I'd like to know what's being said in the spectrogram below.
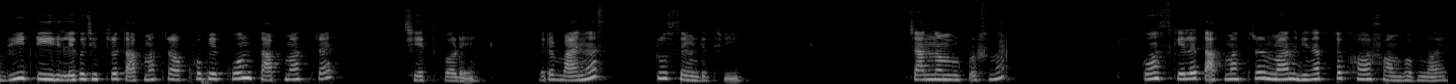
ভিটি লেখচিত্র তাপমাত্রা অক্ষকে কোন তাপমাত্রায় ছেদ করে? এটা মাইনাস টু সেভেন্টি থ্রি চার নম্বর প্রশ্ন কোন স্কেলে তাপমাত্রার মান ঋণাত্মক হওয়া সম্ভব নয়?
